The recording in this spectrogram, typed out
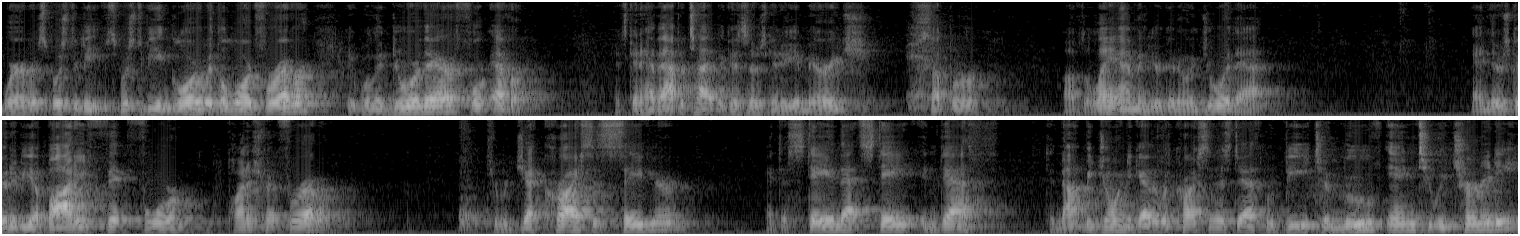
wherever it's supposed to be. If it's supposed to be in glory with the Lord forever, it will endure there forever. It's going to have appetite because there's going to be a marriage supper of the Lamb, and you're going to enjoy that. And there's going to be a body fit for punishment forever. to reject Christ as Savior and to stay in that state in death, to not be joined together with Christ in his death, would be to move into eternity,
